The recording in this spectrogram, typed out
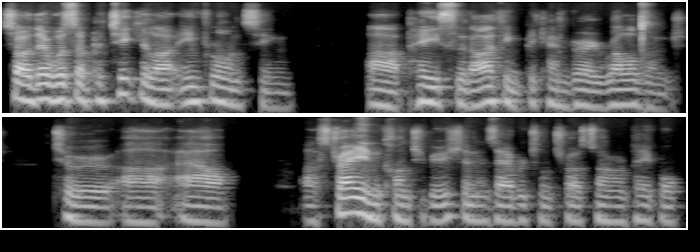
So there was a particular influencing uh, piece that i think became very relevant to uh, our australian contribution as aboriginal and torres strait islander people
